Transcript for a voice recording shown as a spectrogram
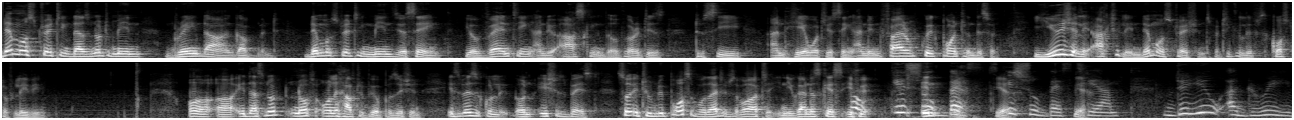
demonstrating does not mean bring down government. Demonstrating means you're saying you're venting and you're asking the authorities to see and hear what you're saying. And in a quick point on this one, usually actually in demonstrations, particularly if cost of living, or uh, it does not, not only have to be opposition, it's basically on issues based. So it would be possible that it's about, in Uganda's case, so if you, issue in, based, yeah, yes. issue based yeah. here. Do you agree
